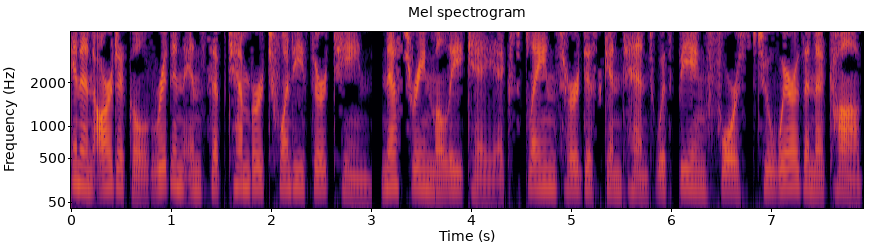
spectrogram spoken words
In an article written in September 2013, Nesreen Malike explains her discontent with being forced to wear the niqab,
